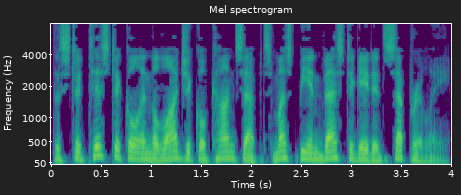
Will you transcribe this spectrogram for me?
the statistical and the logical concepts must be investigated separately.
